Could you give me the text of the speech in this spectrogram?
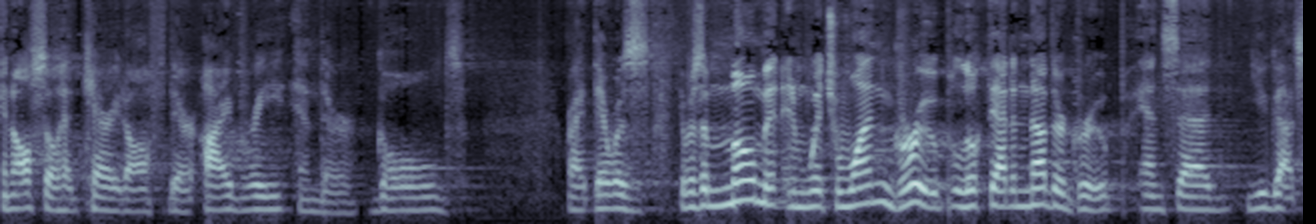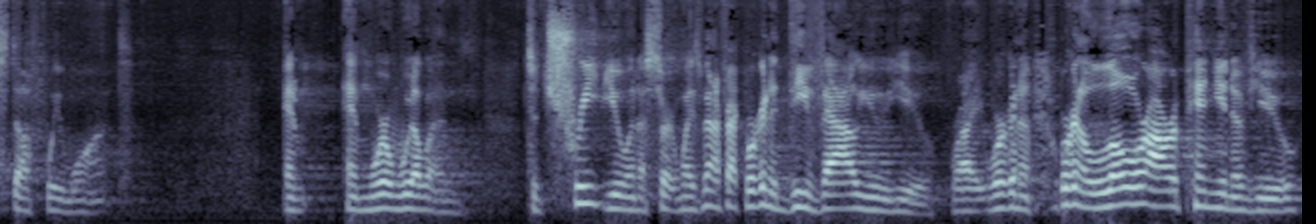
and also had carried off their ivory and their gold. Right? There was, there was a moment in which one group looked at another group and said, You got stuff we want. And, and we're willing to treat you in a certain way. As a matter of fact, we're going to devalue you, right? We're going to, we're going to lower our opinion of you,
